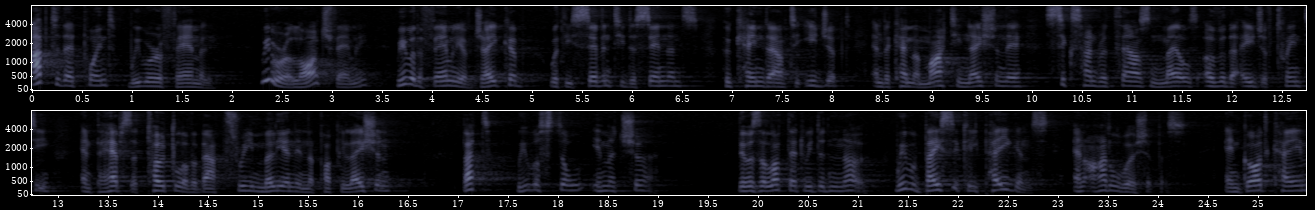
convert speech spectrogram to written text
Up to that point, we were a family. We were a large family, we were the family of Jacob with his 70 descendants who came down to Egypt and became a mighty nation there 600,000 males over the age of 20, and perhaps a total of about 3 million in the population, but we were still immature. There was a lot that we didn't know. We were basically pagans and idol worshippers. And God came,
